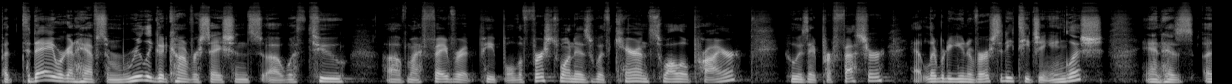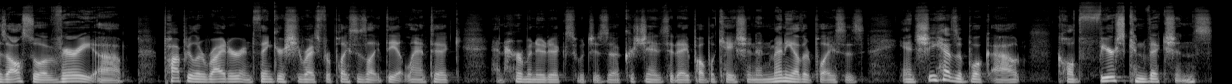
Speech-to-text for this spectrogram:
But today we're going to have some really good conversations uh, with two of my favorite people. The first one is with Karen Swallow Prior, who is a professor at Liberty University teaching English and has, is also a very uh, popular writer and thinker. She writes for places like The Atlantic and Hermeneutics, which is a Christianity Today publication, and many other places. And she has a book out called Fierce Convictions,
